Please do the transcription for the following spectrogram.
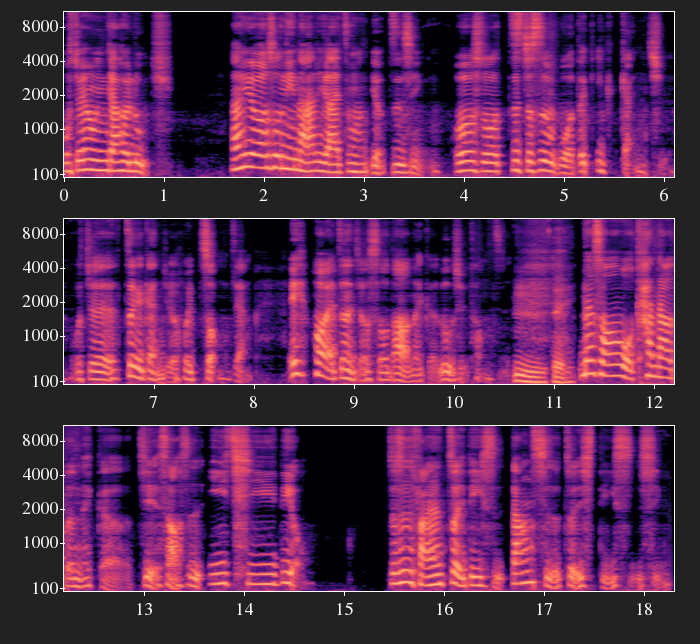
我觉得我应该会录取。然后悠悠说：“你哪里来这么有自信？”我就说：“这就是我的一个感觉，我觉得这个感觉会中。”这样，诶，后来真的就收到那个录取通知。嗯，对，那时候我看到的那个介绍是一七六，就是反正最低时当时的最低时薪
